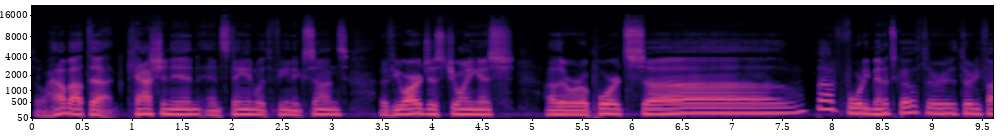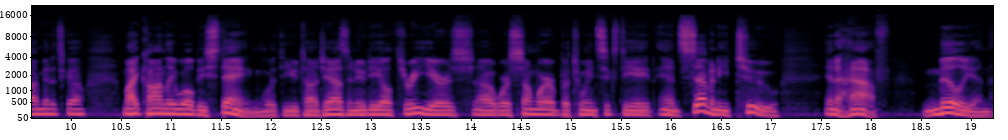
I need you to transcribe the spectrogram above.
So how about that? Cashing in and staying with Phoenix Suns. If you are just joining us, uh, there were reports uh, about 40 minutes ago, 30, 35 minutes ago. Mike Conley will be staying with the Utah Jazz. A new deal, three years, uh, somewhere between 68 and 72 and a half million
